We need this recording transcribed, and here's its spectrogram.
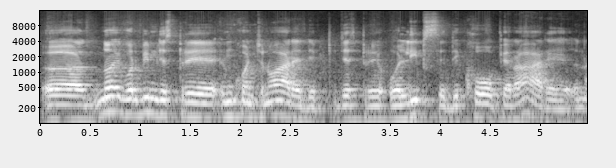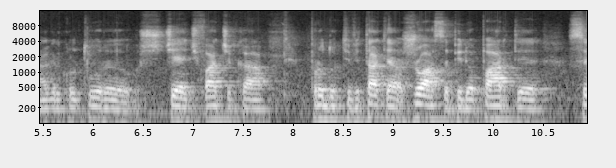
Uh, noi vorbim despre, în continuare de, despre o lipsă de cooperare în agricultură și ceea ce face ca productivitatea joasă, pe de o parte, să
